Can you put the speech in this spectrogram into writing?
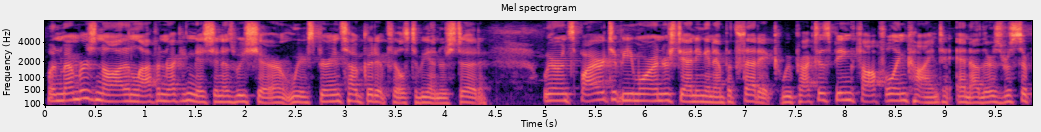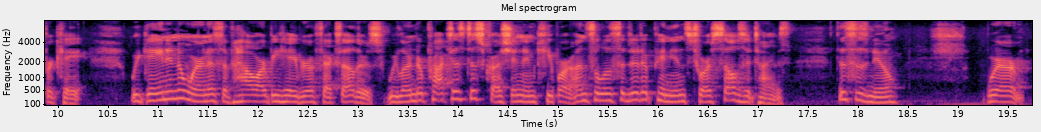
When members nod and laugh in recognition as we share, we experience how good it feels to be understood. We are inspired to be more understanding and empathetic. We practice being thoughtful and kind, and others reciprocate. We gain an awareness of how our behavior affects others. We learn to practice discretion and keep our unsolicited opinions to ourselves at times. This is new, where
